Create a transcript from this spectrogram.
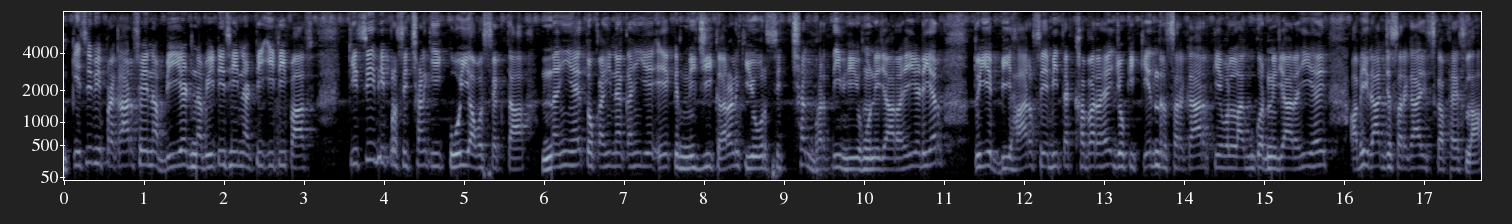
किसी भी प्रकार से न बीएड न बीटीसी न टीईटी पास किसी भी प्रशिक्षण की कोई आवश्यकता नहीं है तो कहीं ना कहीं ये एक निजीकरण की ओर शिक्षक भर्ती भी होने जा रही है डियर। तो ये बिहार से अभी तक खबर है, जो कि केंद्र सरकार केवल लागू करने जा रही है। अभी राज्य सरकार इसका फैसला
